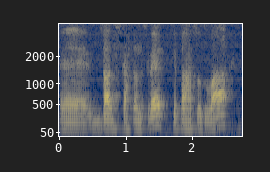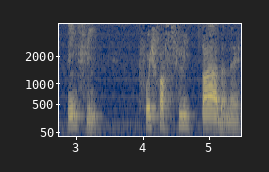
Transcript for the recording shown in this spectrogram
é, dados do cartão de crédito, porque estava tudo lá, enfim, foi facilitada, né?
